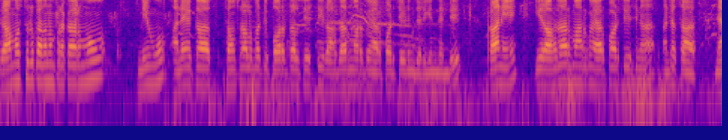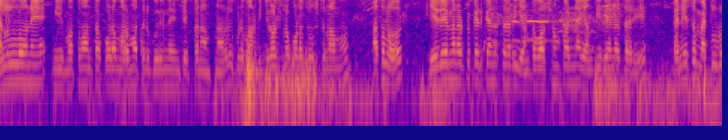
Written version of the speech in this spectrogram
గ్రామస్తుల కథనం ప్రకారము మేము అనేక సంవత్సరాల బట్టి పోరాటాలు చేస్తే ఈ రహదారి మార్గం ఏర్పాటు చేయడం జరిగిందండి. కానీ ఈ రహదారి మార్గం ఏర్పాటు చేసిన అంటే స- నెలల్లోనే మీ మొత్తం అంతా కూడా మరమ్మతులు గురిందని చెప్పని అంటున్నారు. ఇప్పుడు మన విజువల్స్లో కూడా చూస్తున్నాము. అసలు ఏదేమైనప్పటికైనా సరే ఎంత వర్షం పడినా ఎంత ఇదైనా సరే కనీసం మెటల్ రోడ్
